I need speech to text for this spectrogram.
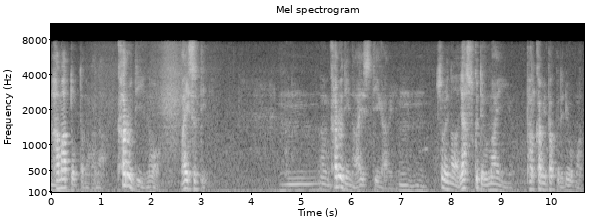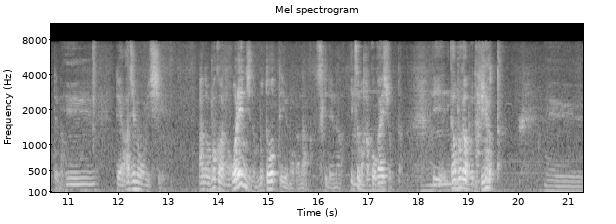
ハマっとったのがな、カルディのアイスティー、カルディのアイスティーがあるんよ、うんうん。それな安くてうまいんよ。パッ紙パックで量もあってな。で味も美味しい。あの僕はあのオレンジの無糖っていうのがな好きでな。いつも箱買いしよった、でガブガブ飲みよった、へえ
